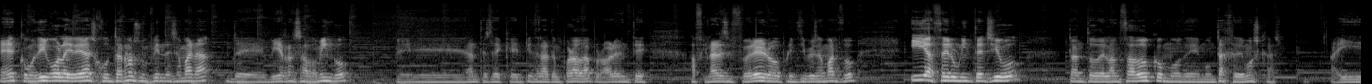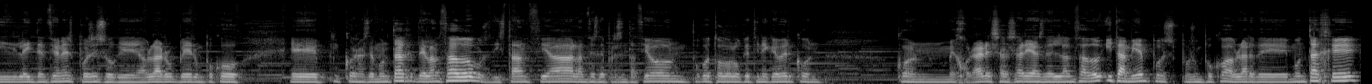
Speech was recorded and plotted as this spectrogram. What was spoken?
eh, como digo, la idea es juntarnos un fin de semana, de viernes a domingo, eh, antes de que empiece la temporada, probablemente a finales de febrero o principios de marzo, y hacer un intensivo tanto de lanzado como de montaje de moscas. Ahí la intención es, pues eso, que hablar, ver un poco eh, cosas de montaje, de lanzado, pues distancia, lances de presentación, un poco todo lo que tiene que ver con, con mejorar esas áreas del lanzado y también pues, pues un poco hablar de montaje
